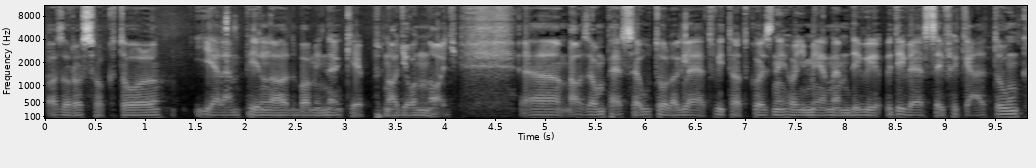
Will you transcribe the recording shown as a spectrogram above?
az oroszoktól jelen pillanatban mindenképp nagyon nagy. Azon persze utólag lehet vitatkozni, hogy miért nem diversifikáltunk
